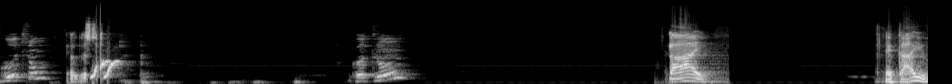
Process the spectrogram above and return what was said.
Guthrum. Eu, eu só- Guthrum. Caio. É Caio?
